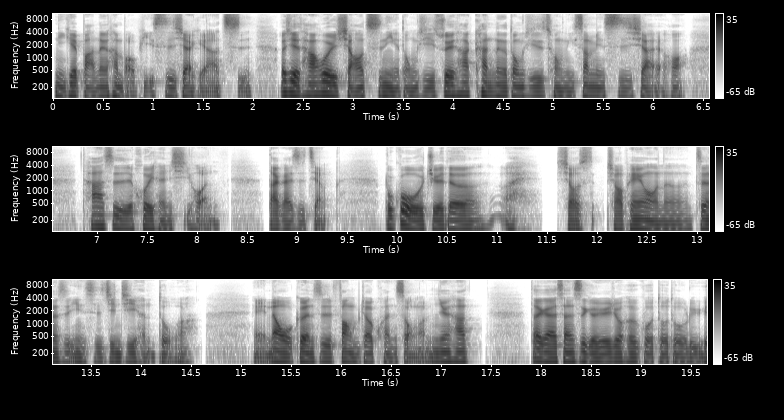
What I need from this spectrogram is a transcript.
你可以把那个汉堡皮撕下来给他吃，而且他会想要吃你的东西，所以他看那个东西是从你上面撕下来的话，他是会很喜欢，大概是这样。不过我觉得，哎，小小朋友呢，真的是饮食禁忌很多啊。哎，那我个人是放比较宽松啊，因为他大概三四个月就喝过多多绿，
